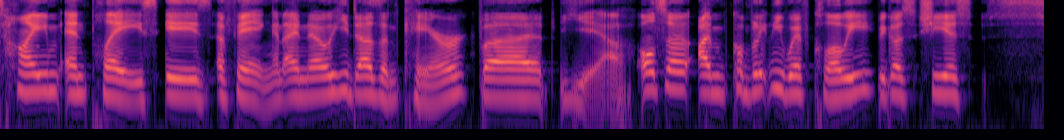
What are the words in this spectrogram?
time and place is a thing. And I know he doesn't care, but yeah. Also, I'm completely with Chloe because she is so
